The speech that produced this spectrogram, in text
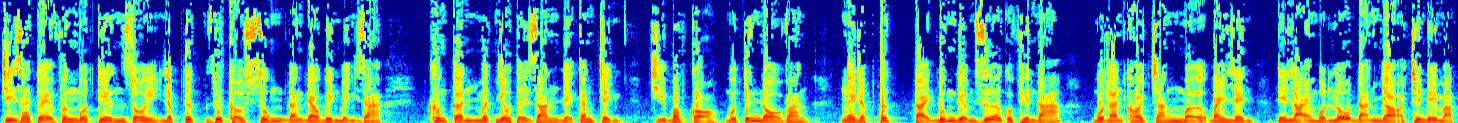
Chị Giai Tuệ vâng một tiếng rồi lập tức rút khẩu súng đang đeo bên mình ra. Không cần mất nhiều thời gian để căn chỉnh, Chỉ bóp cò một tiếng nổ vang. Ngay lập tức, tại đúng điểm giữa của phiến đá, Một làn khói trắng mở bay lên Để lại một lỗ đạn nhỏ trên bề mặt.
